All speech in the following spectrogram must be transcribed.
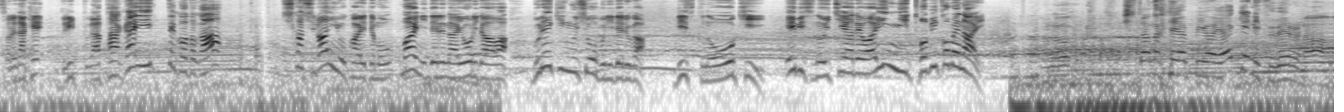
それだけグリップが高いってことか？しかしラインを変えても前に出れないオリダーはブレーキング勝負に出るがリスクの大きいエビスの一夜ではインに飛び込めない。この下のヘアピンはやけに滑るな。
